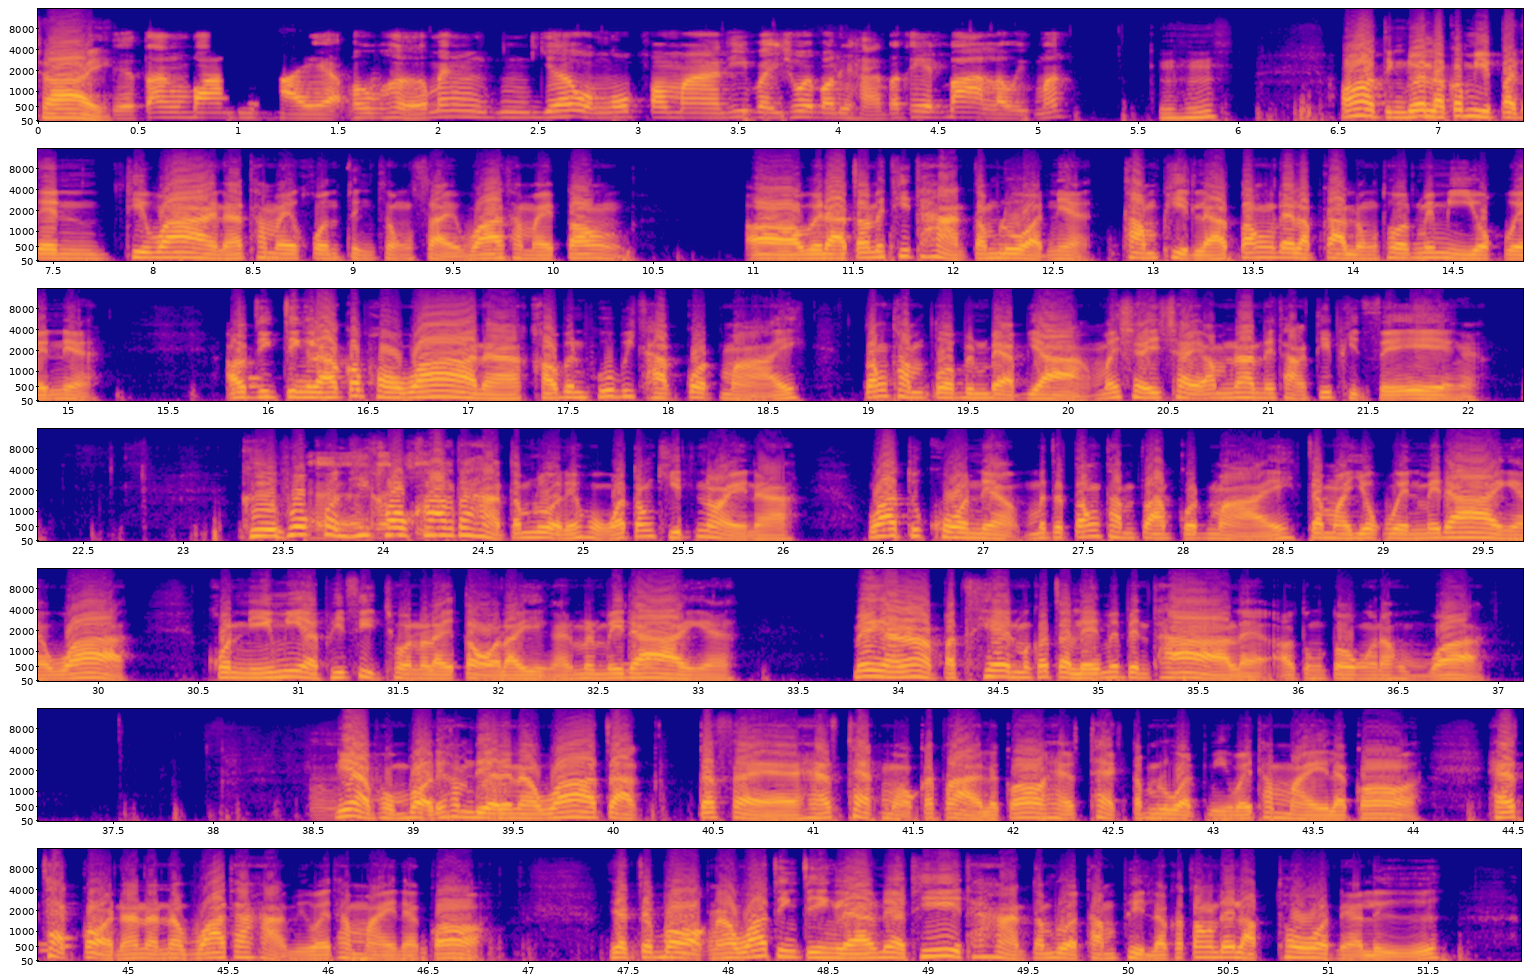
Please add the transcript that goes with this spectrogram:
ใช่เสียตังค์บ้านไทยอะเผลอๆแม่งเยอะกว่างบประมาณที่ไปช่วยบริหารประเทศบ้านเราอีกมั้งอือฮึอ๋อจริงด้วยแล้วก็มีประเด็นที่ว่านะทำไมคนถึงสงสัยว่าทำไมต้อง เอ่อเวลาเจ้าหน้าที่ทหารตำรวจเนี่ยทำผิดแล้วต้องได้รับการลงโทษไม่มียกเว้นเนี่ย เอาจริง ๆ แล้วก็เพราะว่านะเขาเป็นผู้พิทักษ์กฎหมาย ต้องทำตัวเป็นแบบอย่าง ไม่ใช้ใช้อำนาจในทางที่ผิดเสียเองอะ่ะคือพวกคนที่เข้าข้างทหารตำรวจเนี่ยผมว่าต้องคิดหน่อยนะ ว่าทุกคนเนี่ยมันจะต้องทำตามกฎหมายจะมายกเว้นไม่ได้ไงว่า คนนี้มีอภิสิทธิ์ชนอะไรต่ออะไรอย่างนั้นมันไม่ได้ไงไม่งั้นอะประเทศมันก็จะเละไม่เป็นท่าแหละเอาตรงๆนะผมว่า เนี่ยผมบอกได้คำเดียวเลยนะว่าจากกระแสแฮชแท็กหมอกระต่ายแล้วก็แฮชแท็กตำรวจมีไว้ทำไม แล้วก็แฮชแท็กก่อนนั้นนะว่าทหารมีไว้ทำไมเนี่ยก็ อยากจะบอกนะว่าจริง ๆ แล้วเนี่ยที่ทหารตำรวจทำผิดแล้วก็ต้องได้รับโทษเนี่ย หรือ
